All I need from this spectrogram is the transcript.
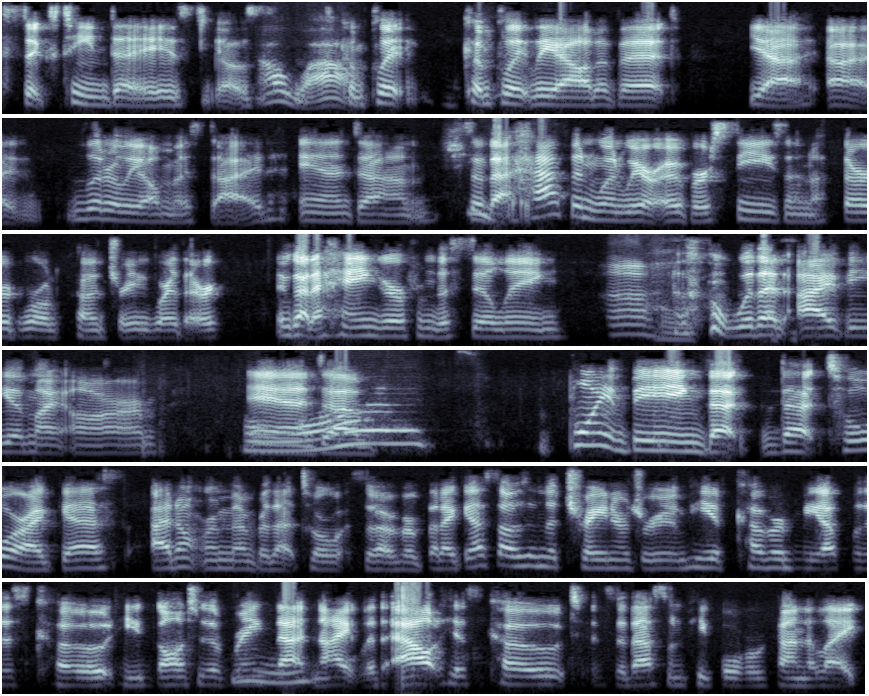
16 days. You know, I was oh wow. complete, completely out of it. Yeah, uh, literally almost died. And um, so that happened when we were overseas in a third world country where they're they've got a hanger from the ceiling Ugh. with an IV in my arm. And um, What? Point being that that tour, I guess I don't remember that tour whatsoever, but I guess I was in the trainer's room. He had covered me up with his coat. He'd gone to the ring that night without his coat, and so that's when people were kind of like,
